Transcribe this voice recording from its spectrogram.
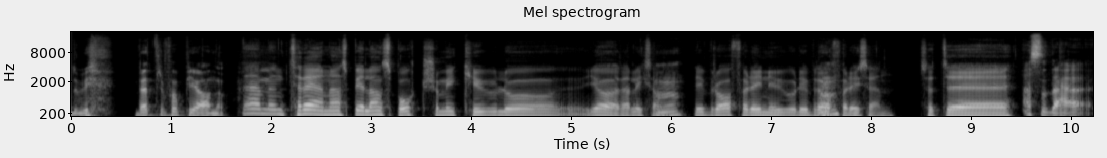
du blir bättre på piano. Nej, men träna, spela en sport som är kul att göra liksom. Mm. Det är bra för dig nu och det är bra Mm. för dig sen. Så att, eh, Alltså det här,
